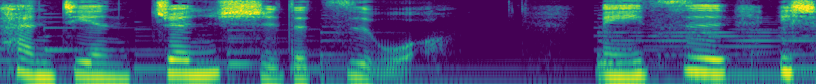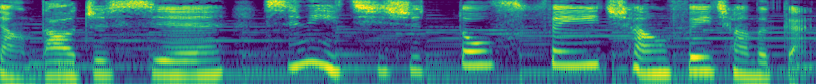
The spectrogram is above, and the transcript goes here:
看见真实的自我。每一次一想到这些，心里其实都非常非常的感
